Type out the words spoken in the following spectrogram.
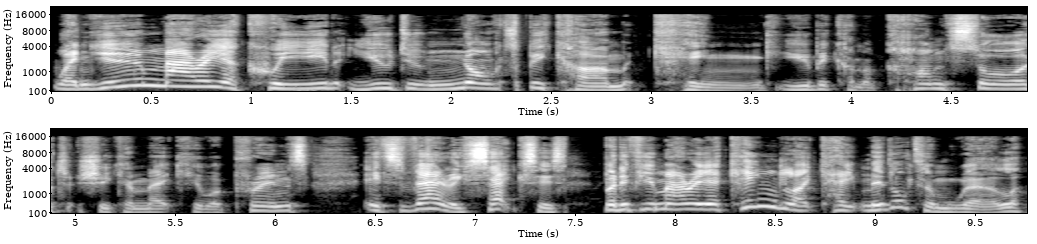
when you marry a queen, you do not become king. You become a consort. She can make you a prince. It's very sexist. But if you marry a king like Kate Middleton will,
